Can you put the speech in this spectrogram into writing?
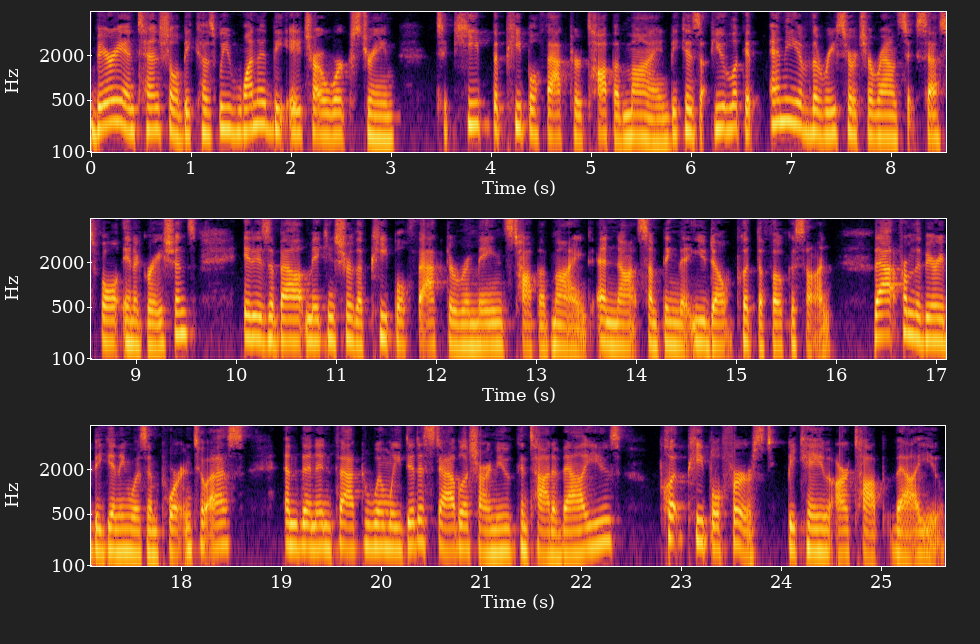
very intentional because we wanted the HR work stream to keep the people factor top of mind. Because if you look at any of the research around successful integrations, it is about making sure the people factor remains top of mind and not something that you don't put the focus on. That from the very beginning was important to us. And then in fact, when we did establish our new Kantata values, put people first became our top value.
